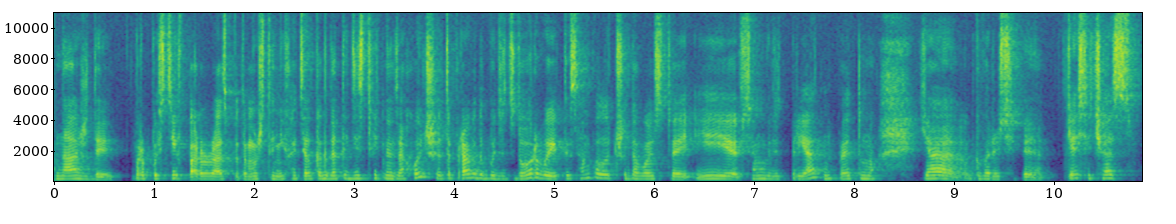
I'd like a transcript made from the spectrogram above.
однажды, пропустив пару раз, потому что не хотел, когда ты действительно захочешь, это правда будет здорово, и ты сам получишь удовольствие, и всем будет приятно. Поэтому я говорю себе, я сейчас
